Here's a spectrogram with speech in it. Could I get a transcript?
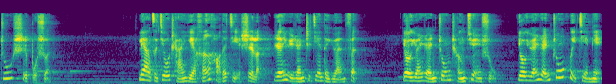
诸事不顺。量子纠缠也很好的解释了人与人之间的缘分，有缘人终成眷属，有缘人终会见面，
